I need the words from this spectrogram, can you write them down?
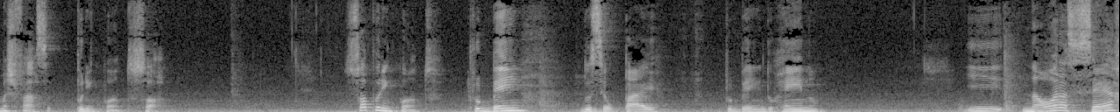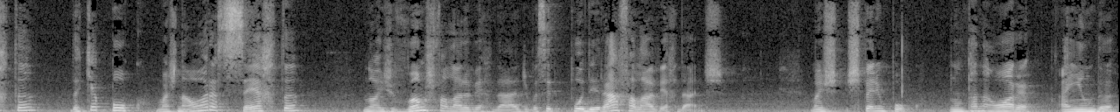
Mas faça por enquanto só. Só por enquanto para o bem do seu pai, para o bem do reino. E na hora certa, daqui a pouco, mas na hora certa, nós vamos falar a verdade, você poderá falar a verdade. Mas espere um pouco, não está na hora ainda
